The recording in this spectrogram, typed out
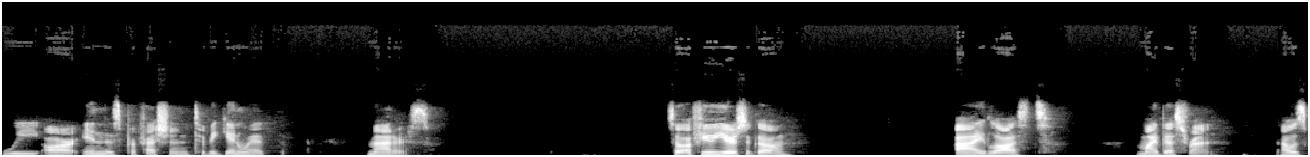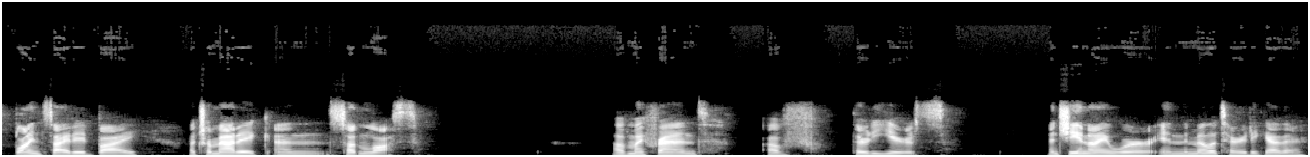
we are in this profession to begin with matters. So, a few years ago, I lost my best friend. I was blindsided by a traumatic and sudden loss of my friend of 30 years. And she and I were in the military together,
